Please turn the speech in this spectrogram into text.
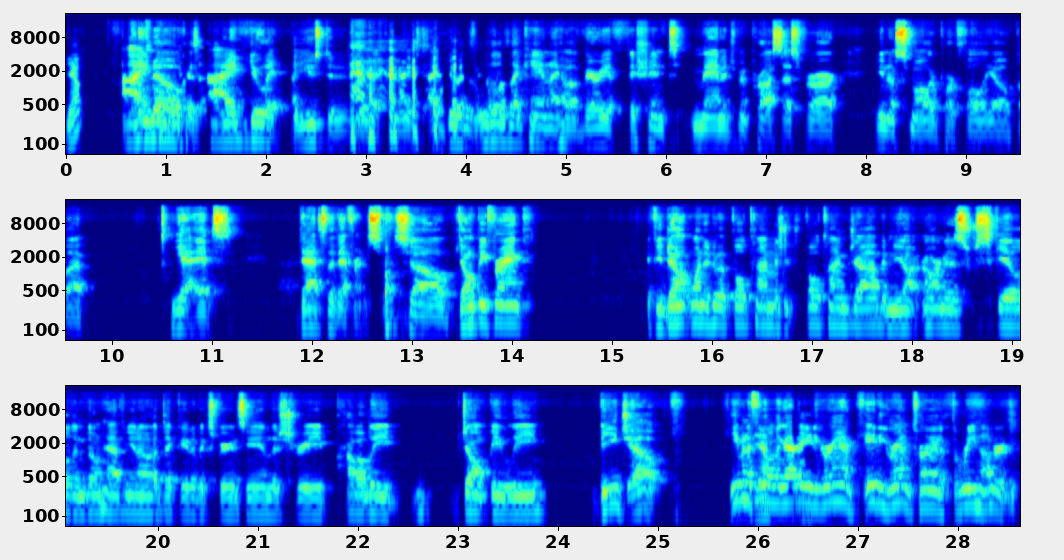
Yep. I know because I do it. I used to do it, and I, I do it as little as I can. I have a very efficient management process for our, you know, smaller portfolio, but yeah, it's that's the difference. So don't be frank. If you don't want to do it full time as your full time job and you aren't as skilled and don't have you know a decade of experience in the industry, probably don't be Lee. Be Joe. Even if yep. you only got 80 grand, 80 grand turn into 300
